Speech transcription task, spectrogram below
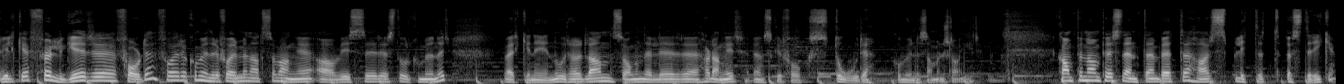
Hvilke følger får det for kommunereformen at så mange avviser storkommuner? Verken i Nordhordland, Sogn eller Hardanger ønsker folk store kommunesammenslåinger. Kampen om presidentembetet har splittet Østerrike.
